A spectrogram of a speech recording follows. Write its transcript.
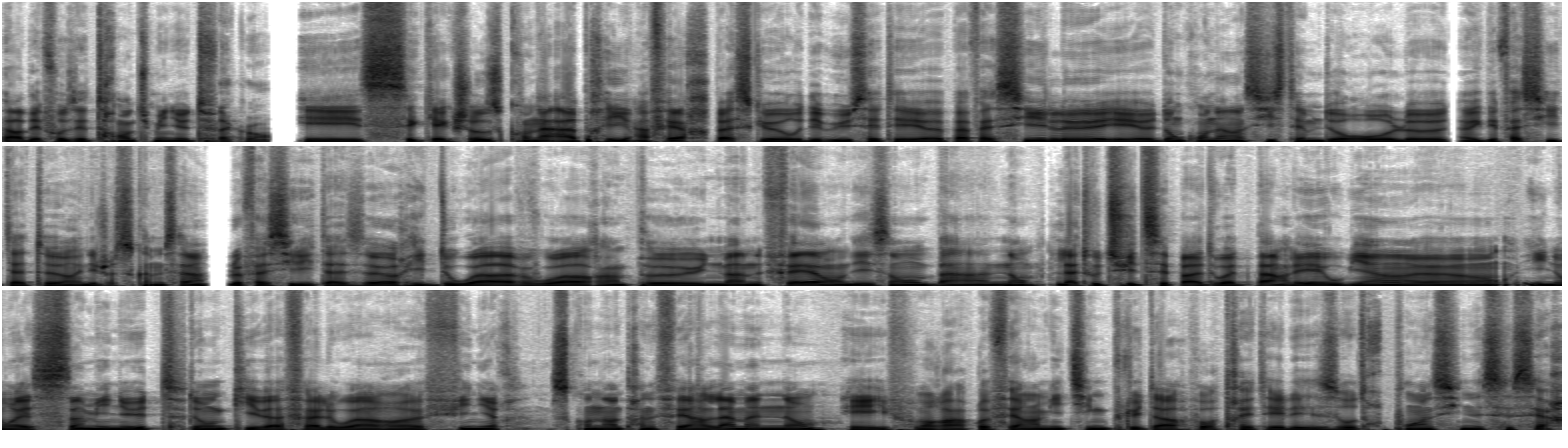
Par défaut, c'est 30 minutes. D'accord. Et c'est quelque chose qu'on a appris à faire parce qu'au début, c'était euh, pas facile. Et euh, donc, on a un système de rôle euh, avec des facilitateurs et des choses comme ça. Le facilitateur, il doit avoir un peu une main de fer en disant Ben non, là tout de suite, c'est pas à toi de parler. Ou bien, il nous reste cinq minutes. Donc, il va falloir finir ce qu'on est en train de faire là maintenant. Et il faudra refaire un meeting plus tard pour traiter les autres points si nécessaire.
